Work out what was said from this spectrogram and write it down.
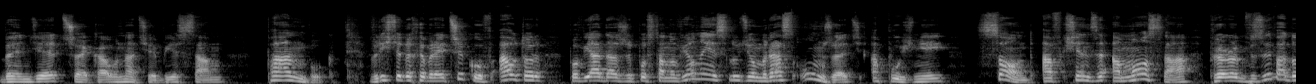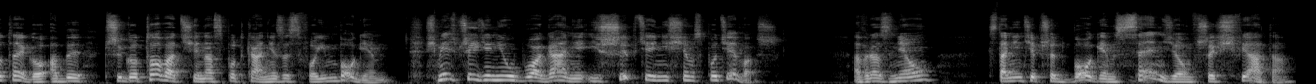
będzie czekał na ciebie sam Pan Bóg. W liście do Hebrajczyków autor powiada, że postanowione jest ludziom raz umrzeć, a później sąd. A w księdze Amosa prorok wzywa do tego, aby przygotować się na spotkanie ze swoim Bogiem. Śmierć przyjdzie nieubłaganie i szybciej niż się spodziewasz. A wraz z nią staniecie przed Bogiem, sędzią wszechświata.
